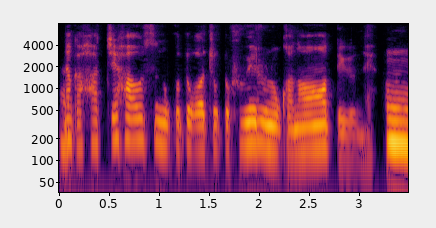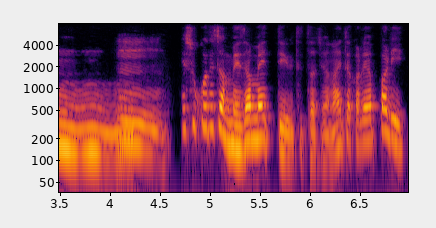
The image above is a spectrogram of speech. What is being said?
はいなんかハッチハウスのことがちょっと増えるのかなっていうね。うんうんううん。ん。で、そこでさ、目覚めって言ってたじゃないだからやっぱり、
